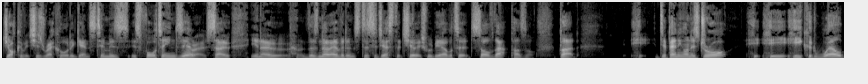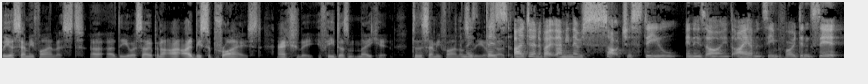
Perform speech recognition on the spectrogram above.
Djokovic's record against him is, is 14-0. So, you know, there's no evidence to suggest that Cilic would be able to solve that puzzle. But he, depending on his draw, he, he, he could well be a semi-finalist uh, at the US Open. I, I'd be surprised, actually, if he doesn't make it to the semi-finals of the US Open. I don't know about. I mean, there is such a steel in his eye that I haven't seen before. I didn't see it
